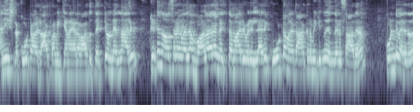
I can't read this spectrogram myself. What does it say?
അനീഷിനെ കൂട്ടമായിട്ട് ആക്രമിക്കുകയാണ്. അയാളുടെ ഭാഗത്ത് തെറ്റുണ്ട്. എന്നാലും കിട്ടുന്ന അവസരങ്ങളെല്ലാം വളരെ വ്യക്തമായിട്ട് ഇവരെല്ലാവരും കൂട്ടമായിട്ട് ആക്രമിക്കുന്നു എന്നൊരു സാധനം കൊണ്ടുവരുന്നത്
